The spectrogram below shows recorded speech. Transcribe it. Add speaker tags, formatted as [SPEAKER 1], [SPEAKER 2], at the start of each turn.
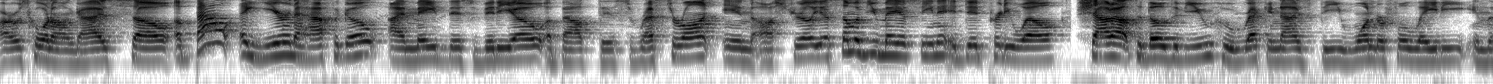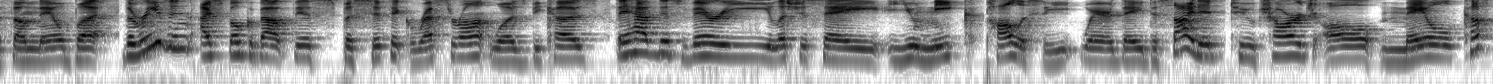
[SPEAKER 1] Alright, what's going on guys? So about a year and a half ago, I made this video about this restaurant in Australia. Some of you may have seen it, it did pretty well. Shout out to those of you who recognized the wonderful lady in the thumbnail, but the reason I spoke about this specific restaurant was because they have this very, let's just say, unique policy where they decided to charge all male customers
